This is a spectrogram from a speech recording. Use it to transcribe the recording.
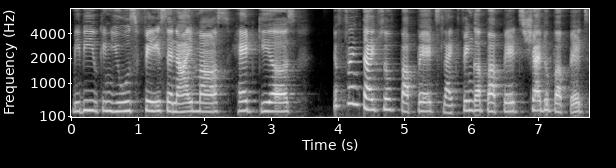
Maybe you can use face and eye masks, headgears, different types of puppets like finger puppets, shadow puppets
